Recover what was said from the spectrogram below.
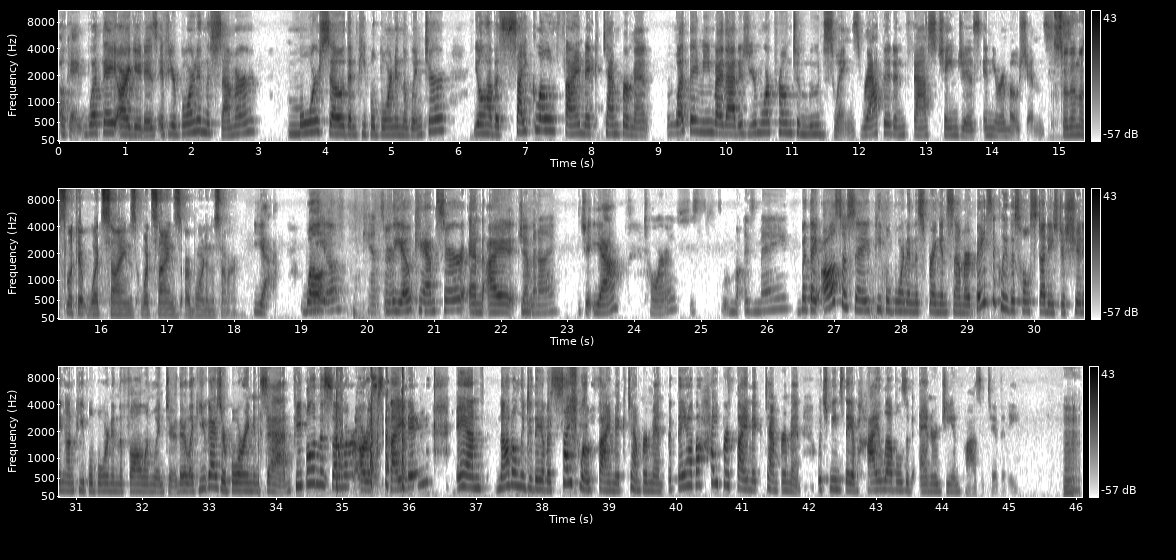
Okay, what they argued is if you're born in the summer, more so than people born in the winter, you'll have a cyclothymic temperament. What they mean by that is you're more prone to mood swings, rapid and fast changes in your emotions. so then let's look at what signs. What signs are born in the summer? Yeah. Well, Leo, Cancer, Leo, Cancer, and I Gemini, J- yeah. Taurus is, is May. But they also say people born in the spring and summer. Basically, this whole study's just shitting on people born in the fall and winter. They're like, you guys are boring and sad. People in the summer are exciting. And not only do they have a cyclothymic temperament, but they have a hyperthymic temperament, which means they have high levels of energy and positivity. Mm.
